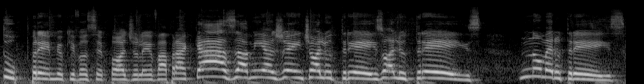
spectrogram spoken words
do prêmio que você pode levar para casa, minha gente. Olha o 3, olha o 3. Número 3.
